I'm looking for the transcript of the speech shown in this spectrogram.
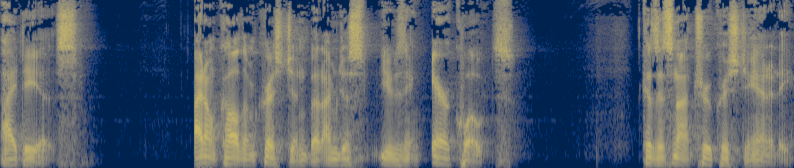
ideas. I don't call them Christian, but I'm just using air quotes because it's not true Christianity.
